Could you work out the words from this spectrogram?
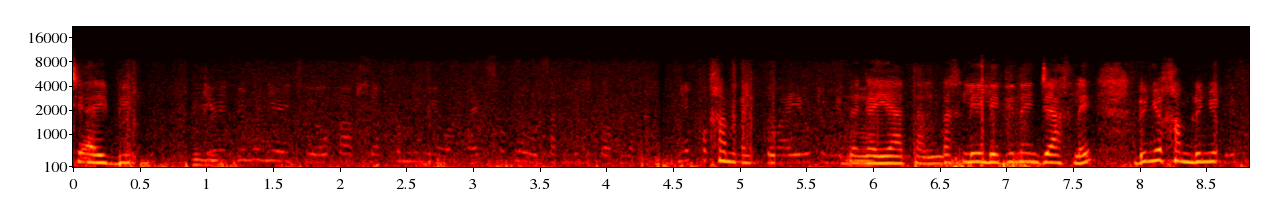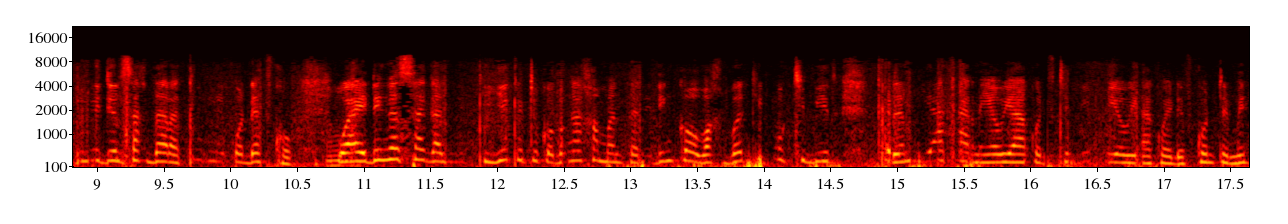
ci ay biir xam nañ ko waaye yow tamit da nga yaatal ndax léeg-léeg dinañ jaaxle du ñu xam lu ñu def du ñu jël sax dara tourné ko def ko mm. waaye di nga sagal nit ki yëkkati ko ba nga xamante ne di nga ko wax ba ki toog ci biir këram yaakaar ne yow yaa ko def te lépp yow yaa koy def kon tamit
